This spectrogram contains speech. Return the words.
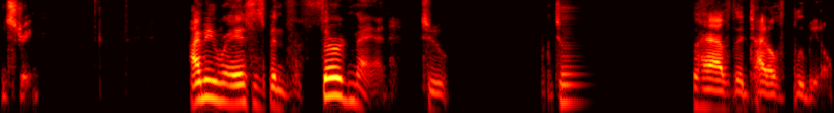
mainstream. Jaime Reyes has been the third man to to have the title of Blue Beetle.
